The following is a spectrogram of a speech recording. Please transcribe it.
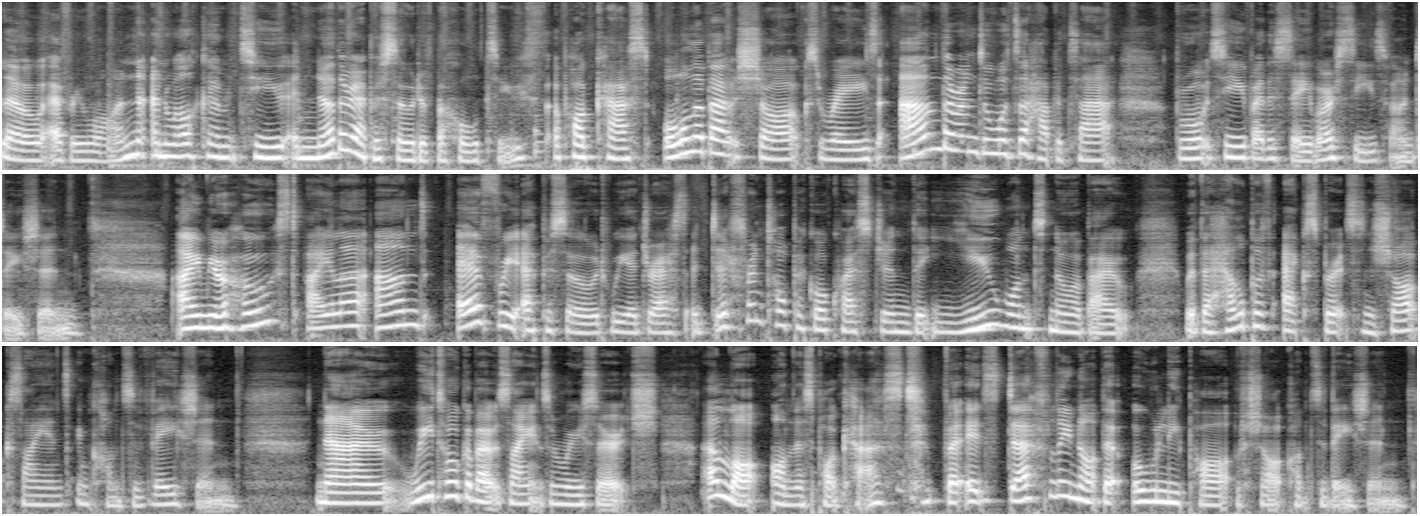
Hello, everyone, and welcome to another episode of The Whole Tooth, a podcast all about sharks, rays, and their underwater habitat, brought to you by the Save Our Seas Foundation. I'm your host, Isla, and every episode we address a different topic or question that you want to know about with the help of experts in shark science and conservation. Now, we talk about science and research a lot on this podcast, but it's definitely not the only part of shark conservation.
